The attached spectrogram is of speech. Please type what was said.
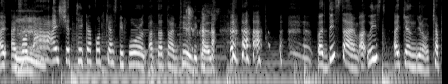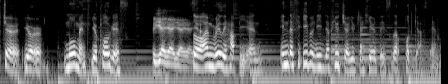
I, I thought, Mm. ah, I should take a podcast before at that time too, because but this time at least I can, you know, capture your moment, your progress. Yeah, yeah, yeah, yeah. So yeah. I'm really happy, and in the even in the future, you can hear this podcast, and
